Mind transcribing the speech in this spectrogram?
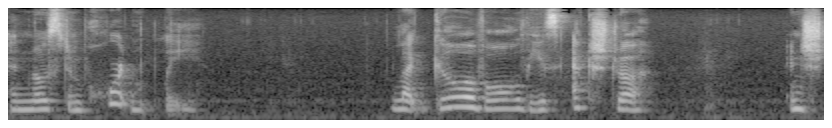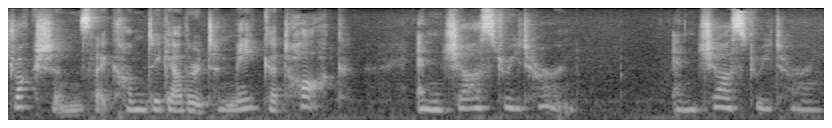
And most importantly, let go of all these extra instructions that come together to make a talk and just return and just return.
